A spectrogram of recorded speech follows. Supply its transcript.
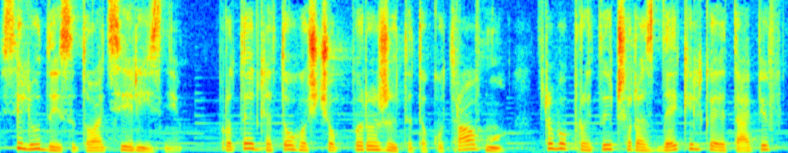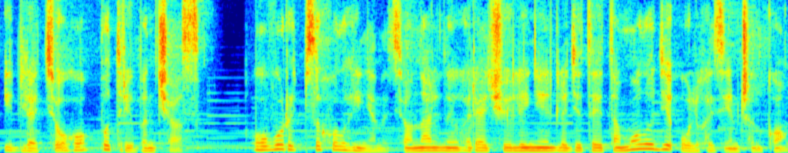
Всі люди і ситуації різні. Проте для того, щоб пережити таку травму, треба пройти через декілька етапів, і для цього потрібен час. Говорить психологиня Національної гарячої лінії для дітей та молоді Ольга Зінченко.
